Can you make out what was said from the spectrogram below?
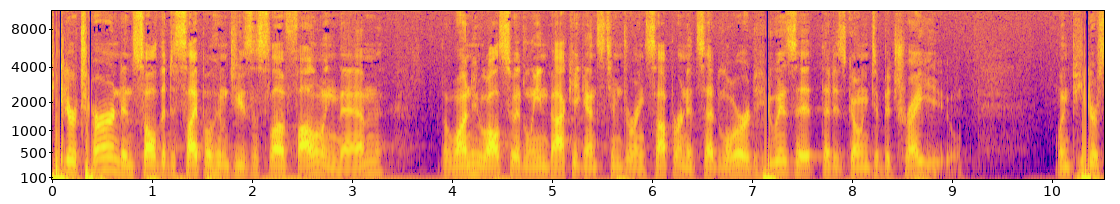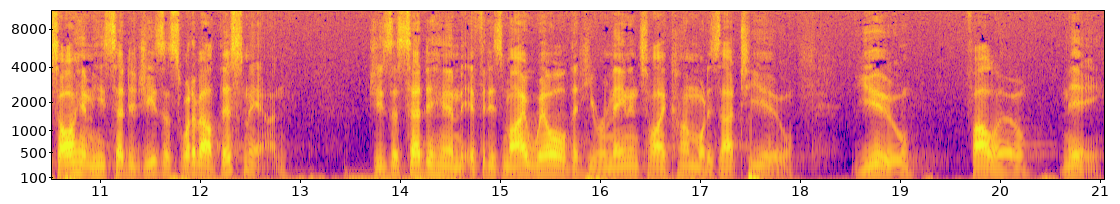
Peter turned and saw the disciple whom Jesus loved following them, the one who also had leaned back against him during supper and had said, Lord, who is it that is going to betray you? When Peter saw him, he said to Jesus, What about this man? Jesus said to him, If it is my will that he remain until I come, what is that to you? You follow me.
